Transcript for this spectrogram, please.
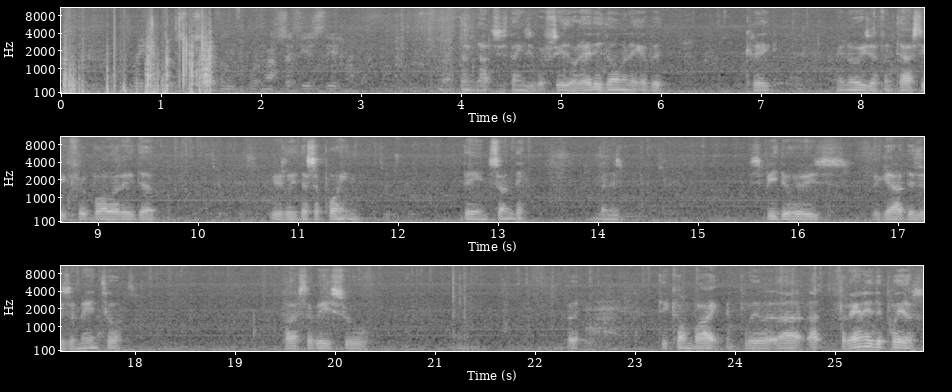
So the way he puts himself in what an asset he is to you. I think that's the things that we've said already, Dominic, about Craig. We know he's a fantastic footballer. He had a usually disappointing day on Sunday when his Speedo, who is regarded as a mentor, passed away. So, um, but to come back and play like that, that, for any of the players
